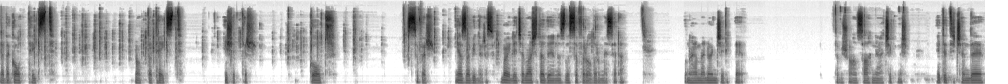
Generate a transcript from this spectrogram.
ya da gold text nokta text eşittir gold 0 yazabiliriz. Böylece başladığınızda 0 olur mesela. Bunu hemen öncelikle tabii şu an sahne açıkmış. Edit içinde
